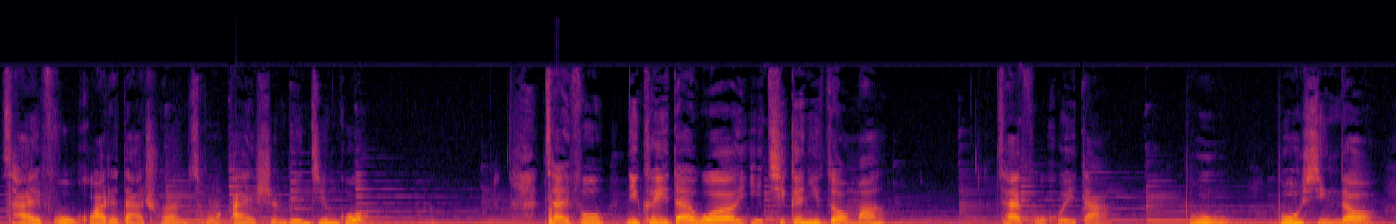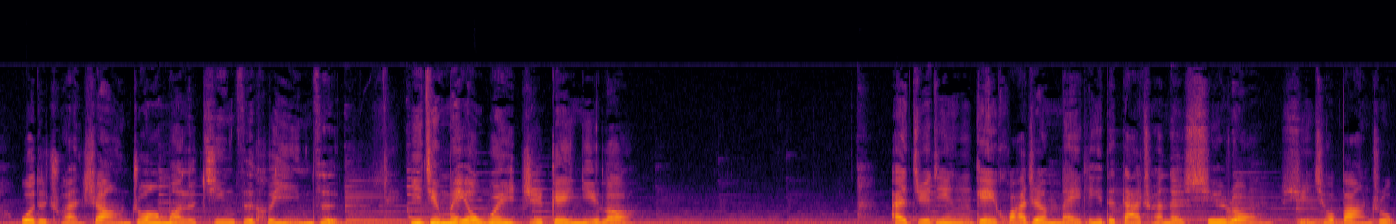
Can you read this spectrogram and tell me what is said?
财富划着大船从爱身边经过。财富，你可以带我一起跟你走吗？财富回答：“不，不行的。我的船上装满了金子和银子，已经没有位置给你了。”爱决定给划着美丽的大船的虚荣寻求帮助。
